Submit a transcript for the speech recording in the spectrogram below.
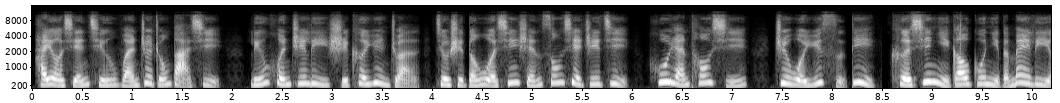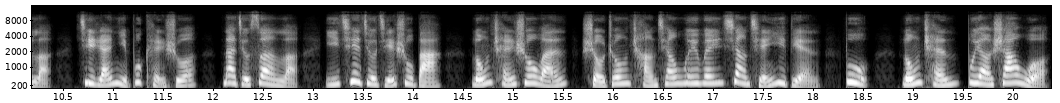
还有闲情玩这种把戏？灵魂之力时刻运转，就是等我心神松懈之际，忽然偷袭，置我于死地。可惜你高估你的魅力了。既然你不肯说，那就算了，一切就结束吧。龙晨说完，手中长枪微微向前一点，不，龙晨，不要杀我。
